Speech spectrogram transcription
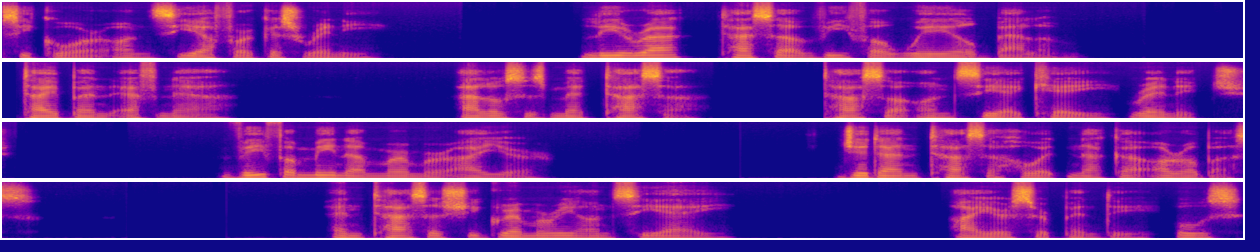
sikor on sia Furcas reni. Lirak tasa vifa whale balum. Taipan efna. Alosis met tasa. Tasa on cia k renich. Vifa mina murmur ayer. Jidan tasa hoet naka arobas. And tasa shigremery on ca. Ayer serpenti os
